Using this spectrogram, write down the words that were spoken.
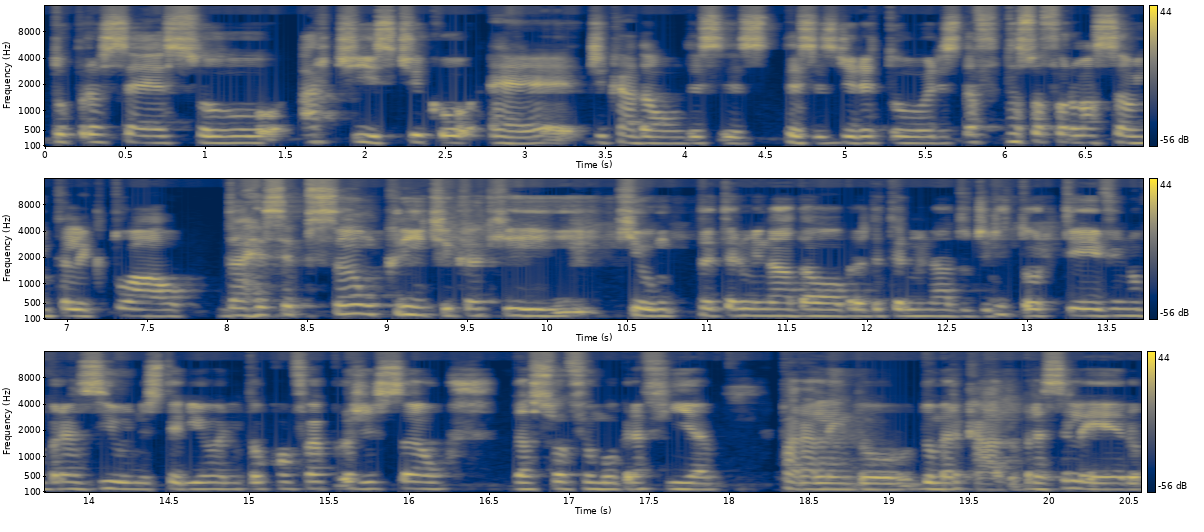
do processo artístico é, de cada um desses, desses diretores, da, da sua formação intelectual, da recepção crítica que, que uma determinada obra, determinado diretor teve no Brasil e no exterior. Então, qual foi a projeção da sua filmografia para além do, do mercado brasileiro?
